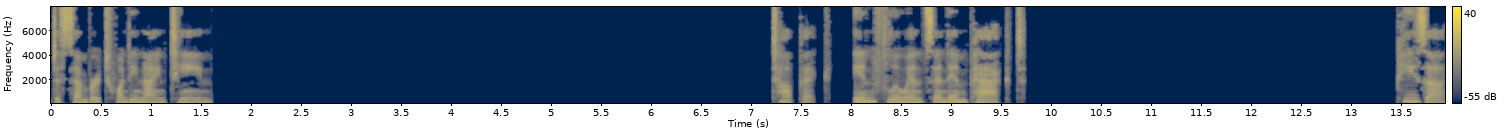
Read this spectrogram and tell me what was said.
December 2019. Influence and impact PISA,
